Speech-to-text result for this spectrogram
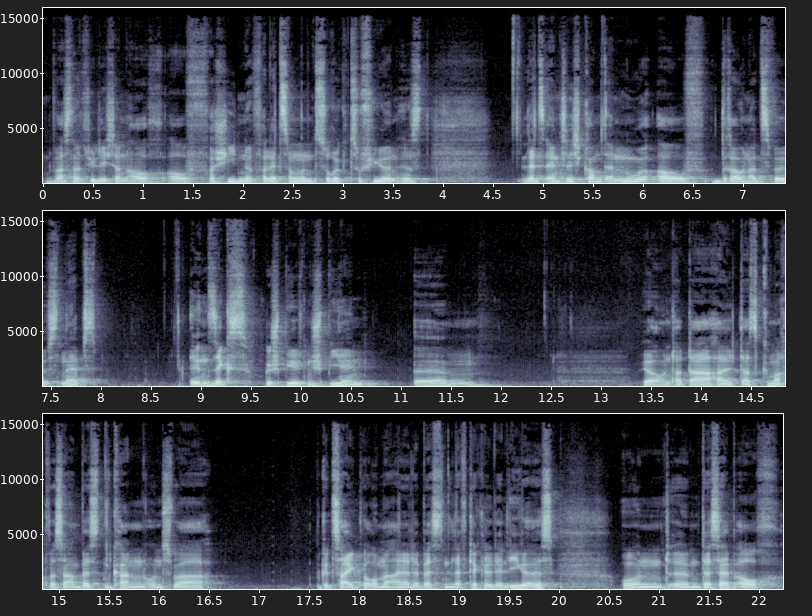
was natürlich dann auch auf verschiedene Verletzungen zurückzuführen ist. Letztendlich kommt er nur auf 312 Snaps in sechs gespielten Spielen. Ähm, ja, und hat da halt das gemacht, was er am besten kann, und zwar gezeigt, warum er einer der besten Left Tackle der Liga ist und ähm, deshalb auch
